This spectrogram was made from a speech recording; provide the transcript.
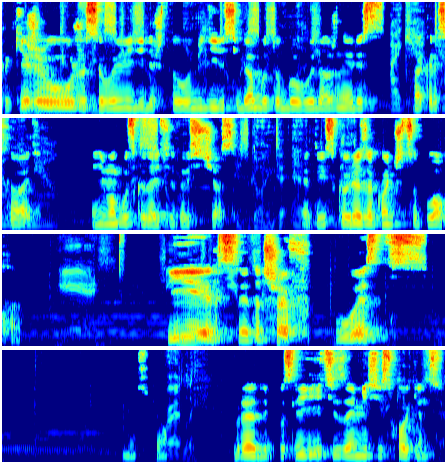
Какие же ужасы вы видели, что убедили себя, будто бы вы должны рис так рисковать? Я не могу сказать этого сейчас. Это история закончится плохо. Пирс, этот шеф Уэст... Не успел. Брэдли, последите за миссис Хокинс.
